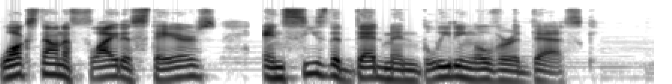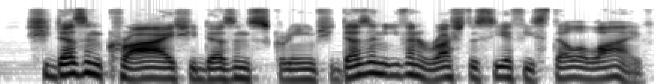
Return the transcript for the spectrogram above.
walks down a flight of stairs, and sees the dead man bleeding over a desk. She doesn't cry, she doesn't scream, she doesn't even rush to see if he's still alive.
